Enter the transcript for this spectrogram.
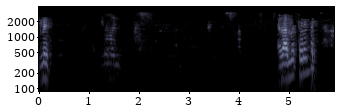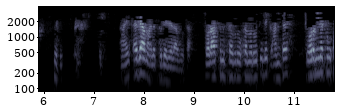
ምን? እባብ መጥቶ ነበር? አይ ጠጋ ማለት ወደ ሌላ ቦታ። ሶላትን ሰብሮ ከመሮጥ ይልቅ አንተ ጦርነት እንኳ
